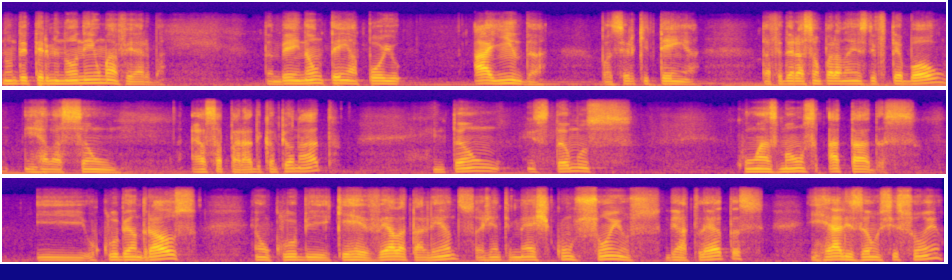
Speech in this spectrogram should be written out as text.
não determinou nenhuma verba. Também não tem apoio ainda, pode ser que tenha, da Federação Paranaense de Futebol em relação a essa parada de campeonato. Então, estamos com as mãos atadas. E o Clube Andraus é um clube que revela talentos, a gente mexe com sonhos de atletas e realizamos esse sonho.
